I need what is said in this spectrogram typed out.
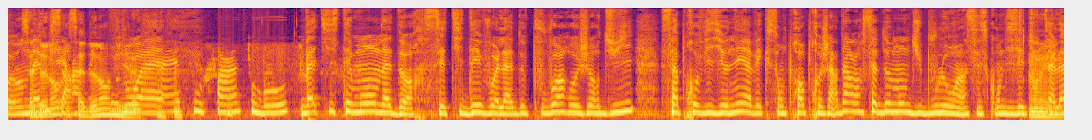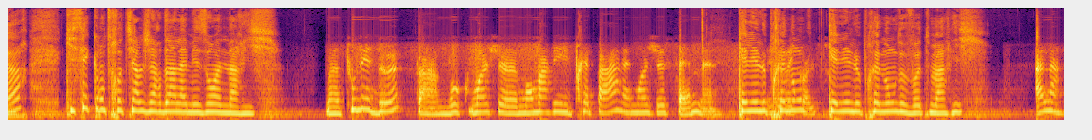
ouais, on ça aime donne ça. ça donne envie, là. Ouais. Frais, tout fin, tout beau. Baptiste et moi, on adore cette idée, voilà, de pouvoir aujourd'hui s'approvisionner avec son propre jardin. Alors, ça demande du boulot, hein, c'est ce qu'on disait tout Oui, à l'heure. Qui c'est qu'entretient le jardin à la maison, Anne-Marie Ben, tous les deux. Enfin, beaucoup, moi, je, mon mari prépare et moi, je sème. Quel est le prénom. Quel est le prénom de votre mari? Alain.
